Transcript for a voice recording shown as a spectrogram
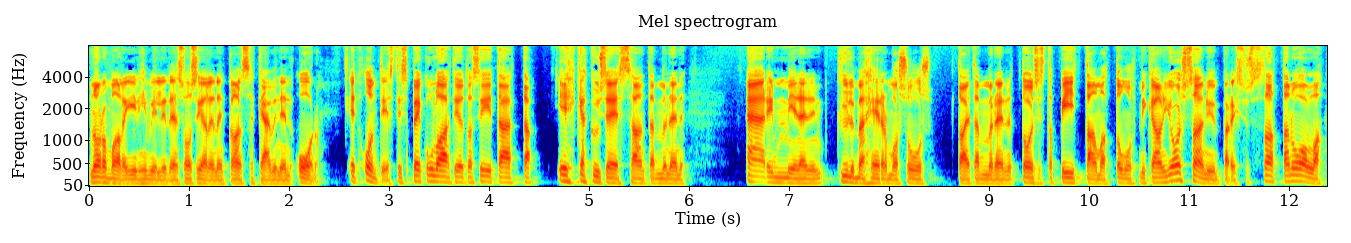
normaali inhimillinen sosiaalinen kanssakäyminen on. Et on tietysti spekulaatioita siitä, että ehkä kyseessä on tämmöinen äärimminen kylmähermosuus tai tämmöinen toisista piittaamattomuus, mikä on joissain ympäristöissä saattanut olla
